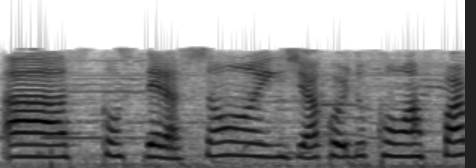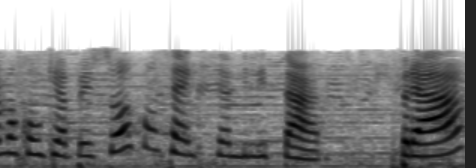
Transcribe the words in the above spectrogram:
as considerações, de acordo com a forma com que a pessoa consegue se habilitar para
